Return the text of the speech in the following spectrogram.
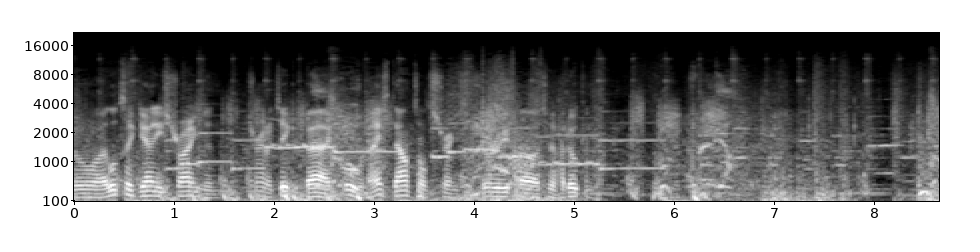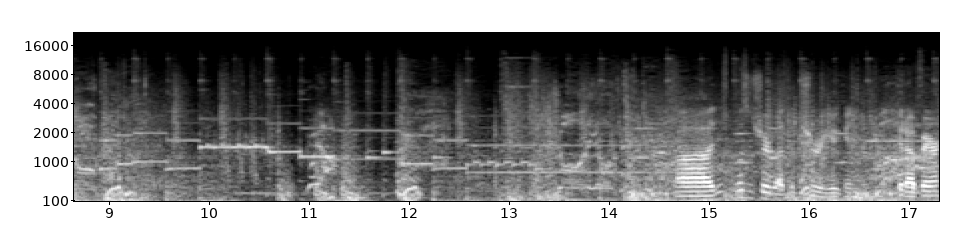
So uh, it looks like Yanni's trying to trying to take it back. Oh, nice down tilt string to Shuri uh, to Hadoken. Uh, wasn't sure about the Shoryuken. Good up air.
